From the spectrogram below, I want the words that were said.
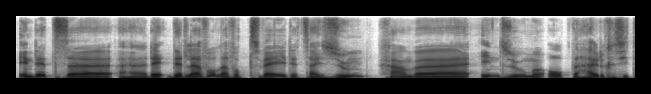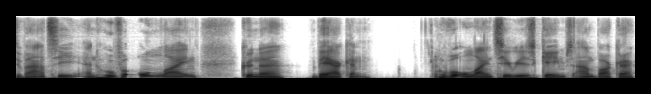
In dit, uh, dit level, level 2, dit seizoen, gaan we inzoomen op de huidige situatie en hoe we online kunnen werken hoe we online serious games aanpakken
